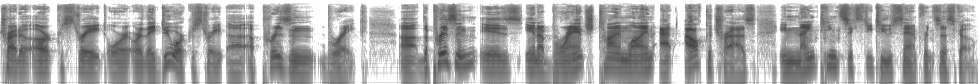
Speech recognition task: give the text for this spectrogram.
try to orchestrate, or or they do orchestrate uh, a prison break. Uh, the prison is in a branch timeline at Alcatraz in 1962 San Francisco.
